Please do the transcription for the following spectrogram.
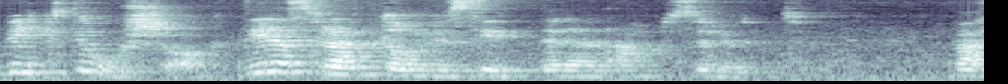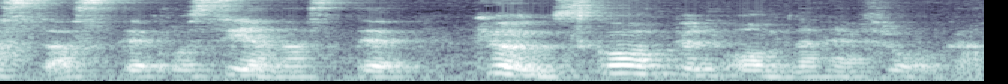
viktig orsak. Dels för att de besitter den absolut vassaste och senaste kunskapen om den här frågan.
